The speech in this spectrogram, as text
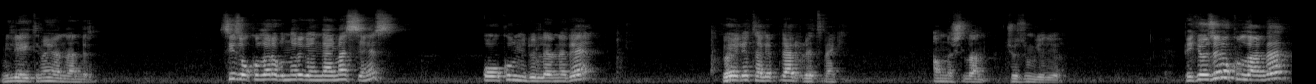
milli eğitime yönlendirin. Siz okullara bunları göndermezseniz o okul müdürlerine de böyle talepler üretmek anlaşılan çözüm geliyor. Peki özel okullarda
